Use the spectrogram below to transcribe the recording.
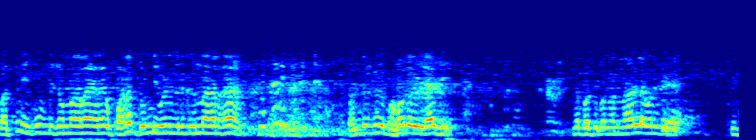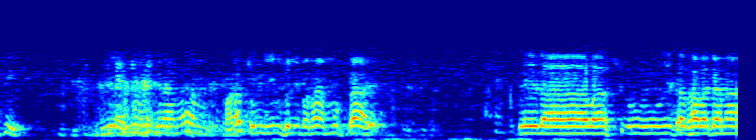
பத்னி கூப்பிட்டு சொன்னானா எனக்கு பண துண்டி விழுந்திருக்குன்னா வந்திருக்கு மகோதர வியாதி இன்னும் பத்து பன்னெண்டு நாள்ல அவனுக்கு சிசி இதுல என்ன நினைக்கிறானா பண துண்டின்னு சொல்லி பண்ணா முட்டாள் வேதாவாசுதவச்சனா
